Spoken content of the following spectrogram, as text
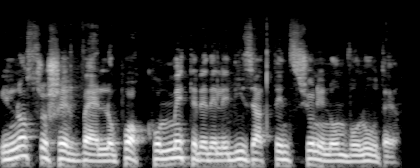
il nostro cervello può commettere delle disattenzioni non volute,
